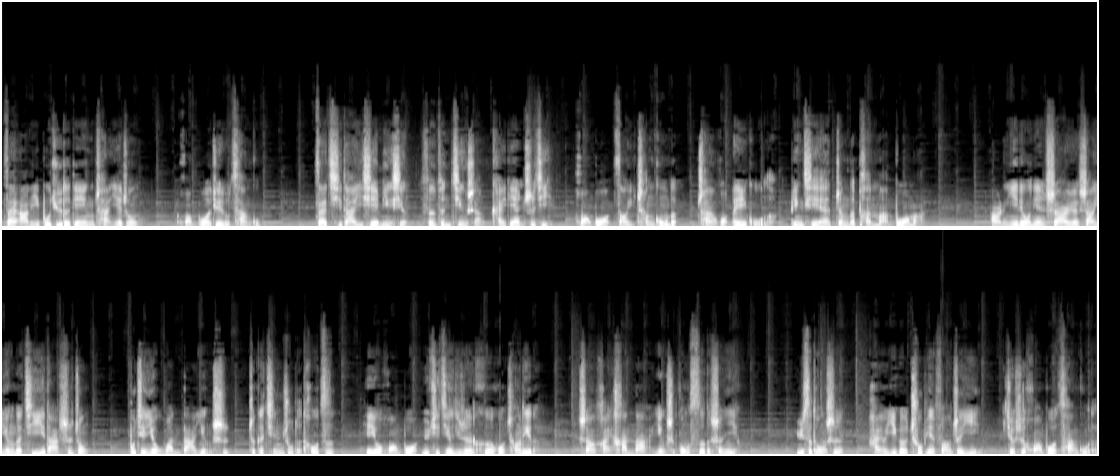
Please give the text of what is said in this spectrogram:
在阿里布局的电影产业中，黄渤就有参股。在其他一些明星纷纷经商开店之际，黄渤早已成功的掺和 A 股了，并且挣得盆满钵满。二零一六年十二月上映的《记忆大师》中，不仅有万达影视这个金主的投资，也有黄渤与其经纪人合伙成立的上海汉纳影视公司的身影。与此同时，还有一个出品方之一。就是黄渤参股的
